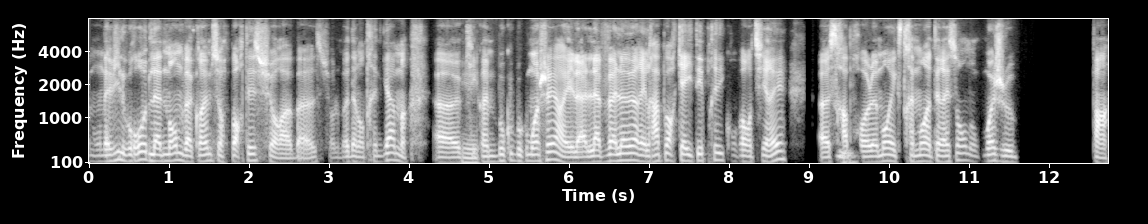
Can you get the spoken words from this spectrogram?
mon avis, le gros de la demande va quand même se reporter sur, bah, sur le modèle entrée de gamme, qui est mmh. quand même beaucoup, beaucoup moins cher. Et la, valeur et le rapport qualité-prix qu'on va en tirer sera mmh. probablement extrêmement intéressant. Donc, moi, je. Enfin,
